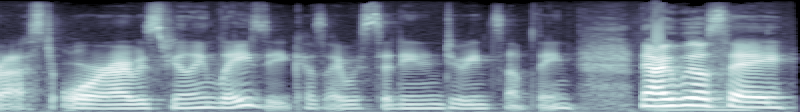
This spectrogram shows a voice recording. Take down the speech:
rest, or I was feeling lazy because I was sitting and doing something. Now I will say,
